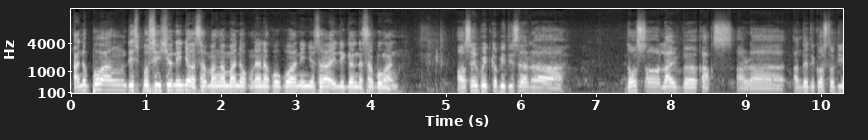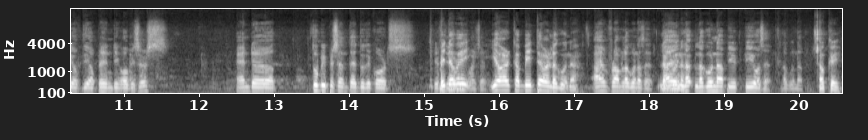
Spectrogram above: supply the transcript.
ano po ang disposition ninyo sa mga manok na nakukuha ninyo sa illegal na sabungan? Uh, same with Cavite, sir, uh, those uh, live uh, cocks are uh, under the custody of the apprehending officers and uh, to be presented to the courts if By the way, you are Cavite or Laguna? I'm from Laguna, sir. Laguna. Ay, La- Laguna PO, sir. Laguna. Okay.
